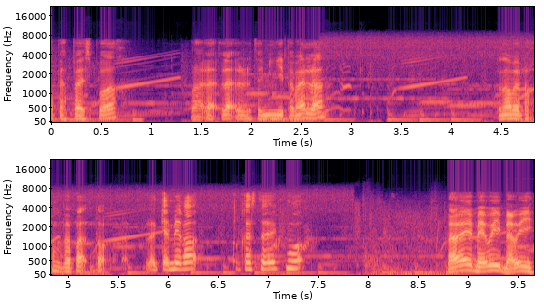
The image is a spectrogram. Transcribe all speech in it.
On perd pas espoir. Voilà, là, là, le timing est pas mal là. Non, mais par contre, va pas dans la caméra. Reste avec moi. Bah ouais, mais oui, bah oui.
